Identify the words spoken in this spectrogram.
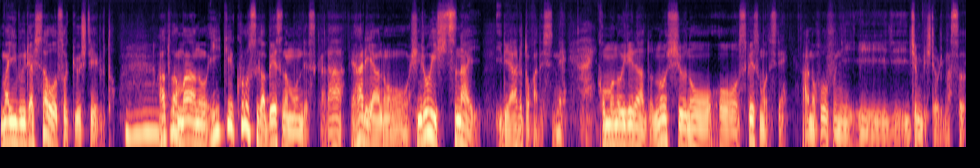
まあ、EV らしさを訴求していると。あとは、まあ、あの EK クロスがベースなもんですからやはりあの広い室内であるとかですね、はい、小物入れなどの収納スペースもですねあの豊富に準備しております。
